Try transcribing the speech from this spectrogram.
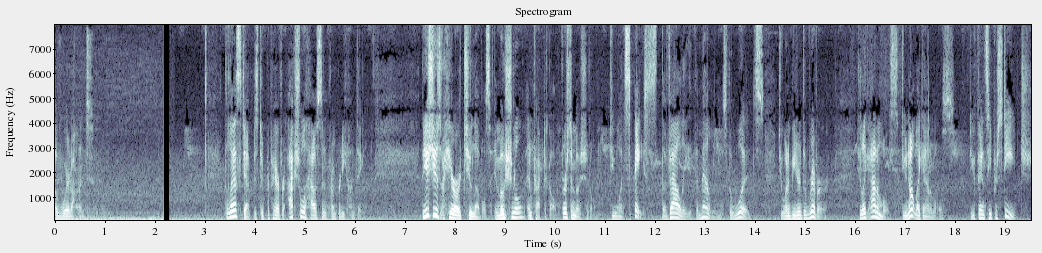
of where to hunt. The last step is to prepare for actual house and property hunting. The issues here are two levels emotional and practical. First, emotional. Do you want space, the valley, the mountains, the woods? Do you want to be near the river? Do you like animals? Do you not like animals? Do you fancy prestige?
